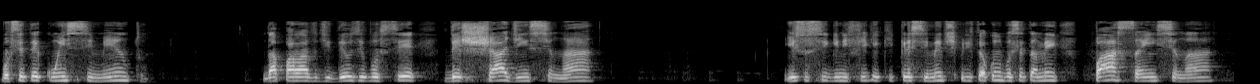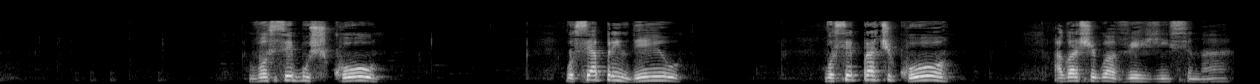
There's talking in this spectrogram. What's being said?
Você ter conhecimento da palavra de Deus e você deixar de ensinar. Isso significa que crescimento espiritual é quando você também passa a ensinar. Você buscou, você aprendeu, você praticou, agora chegou a vez de ensinar.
